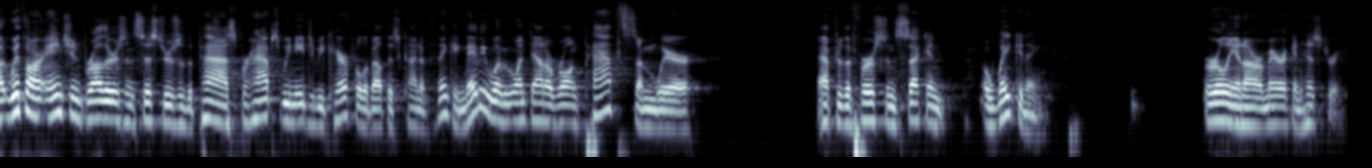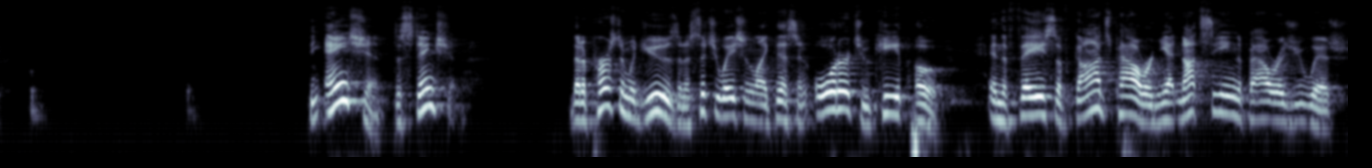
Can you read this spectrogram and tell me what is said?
But with our ancient brothers and sisters of the past, perhaps we need to be careful about this kind of thinking. Maybe when we went down a wrong path somewhere after the first and second awakening early in our American history. The ancient distinction that a person would use in a situation like this in order to keep hope in the face of God's power and yet not seeing the power as you wish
